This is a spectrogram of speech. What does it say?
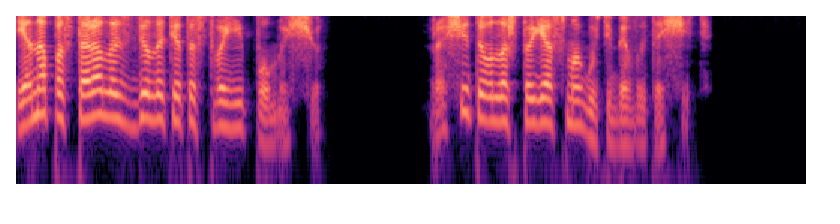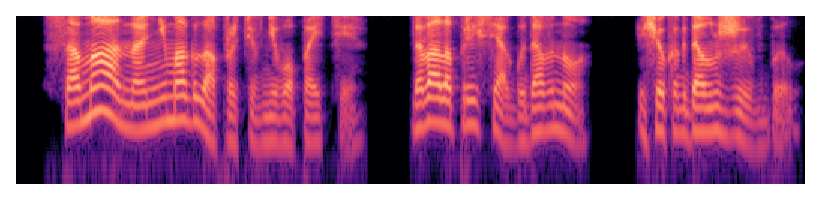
и она постаралась сделать это с твоей помощью. Рассчитывала, что я смогу тебя вытащить. Сама она не могла против него пойти. Давала присягу давно, еще когда он жив был.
